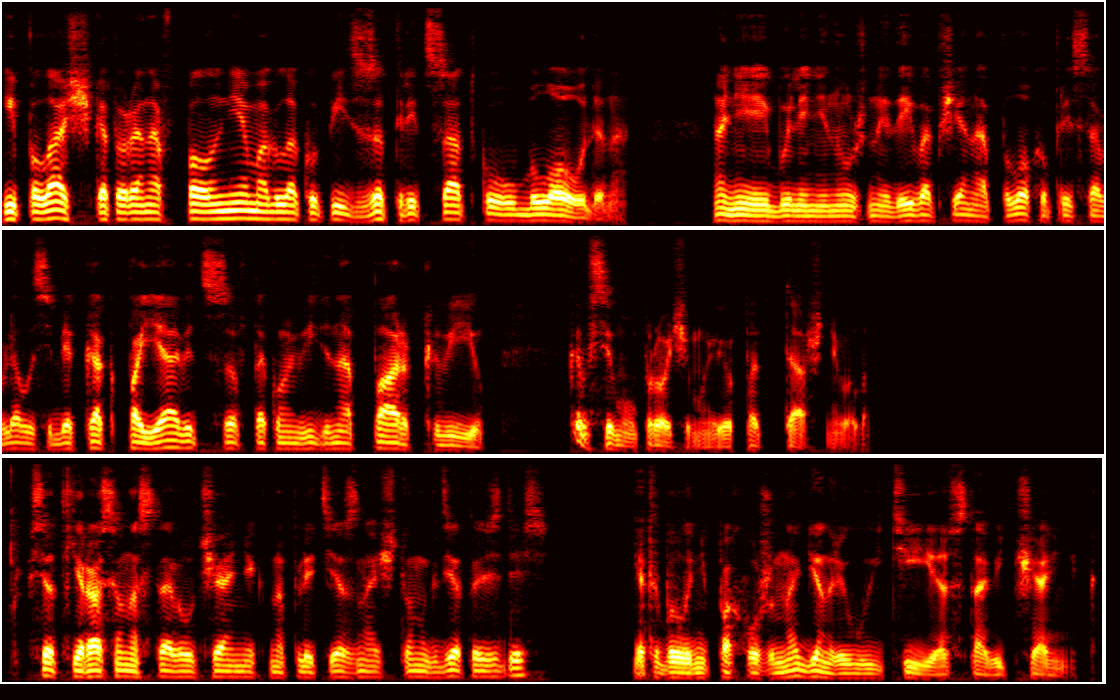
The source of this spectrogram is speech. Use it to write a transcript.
и плащ, который она вполне могла купить за тридцатку у Блоудена. Они ей были не нужны, да и вообще она плохо представляла себе, как появится в таком виде на Парквью. Ко всему прочему ее подташнивало. Все-таки раз он оставил чайник на плите, значит, он где-то здесь. Это было не похоже на Генри уйти и оставить чайник.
